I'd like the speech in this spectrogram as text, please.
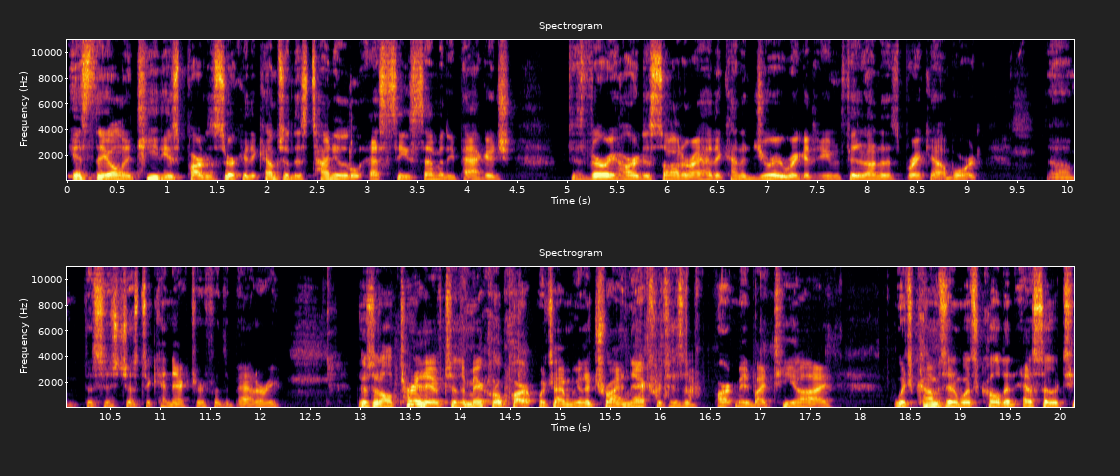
It's the only tedious part of the circuit. It comes in this tiny little SC70 package, which is very hard to solder. I had to kind of jury rig it to even fit it onto this breakout board. Um, this is just a connector for the battery. There's an alternative to the micro part, which I'm going to try next, which is a part made by TI, which comes in what's called an SOT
